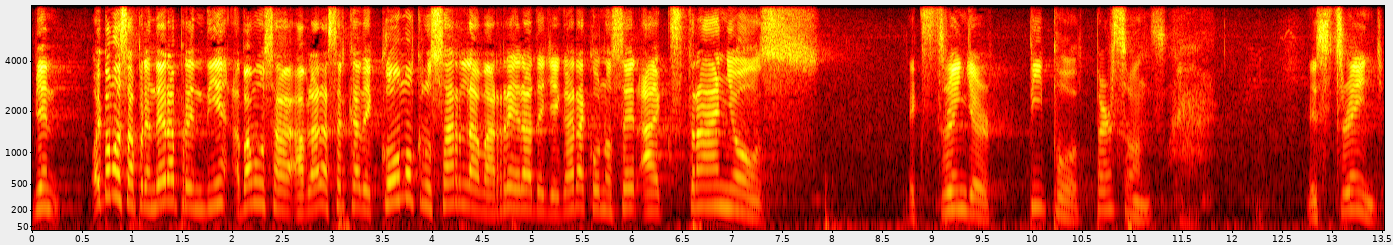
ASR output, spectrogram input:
Bien, hoy vamos a aprender, aprendi- vamos a hablar acerca de cómo cruzar la barrera de llegar a conocer a extraños. Stranger, people, persons. Strange.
